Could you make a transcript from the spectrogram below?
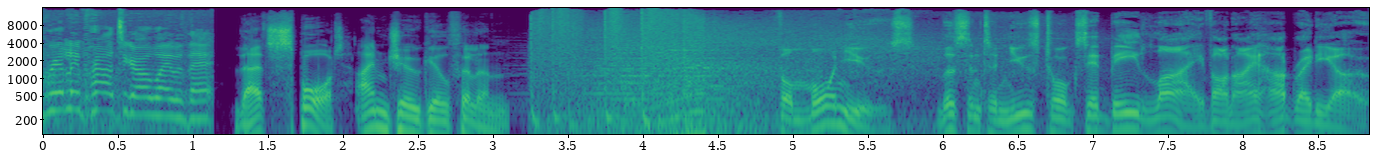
really proud to go away with that. That's sport. I'm Joe Gilfillan. For more news, listen to Newstalk ZB live on iHeartRadio.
